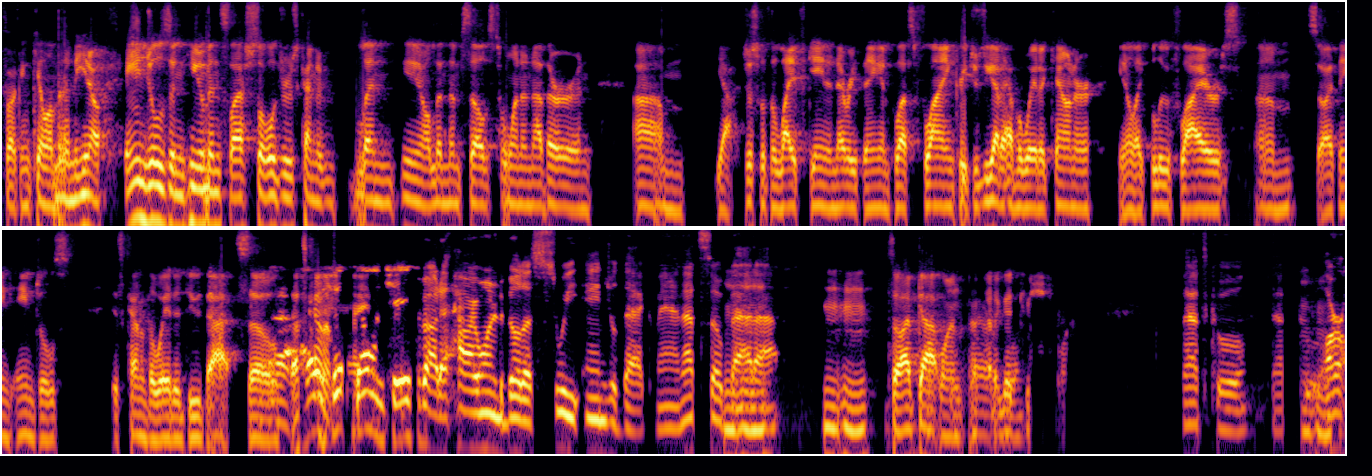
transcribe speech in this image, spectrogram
fucking kill them. And you know, angels and humans slash soldiers kind of lend you know lend themselves to one another, and um, yeah, just with the life gain and everything, and plus flying creatures, you got to have a way to counter you know like blue flyers. Um, so I think angels is kind of the way to do that. So Yeah, that's I kind was of just telling Chase about it. How I wanted to build a sweet angel deck, man. That's so Mhm. badass. hmm So I've got one. I've got a good. Powerful. That's cool. That's cool. Mhm. Are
